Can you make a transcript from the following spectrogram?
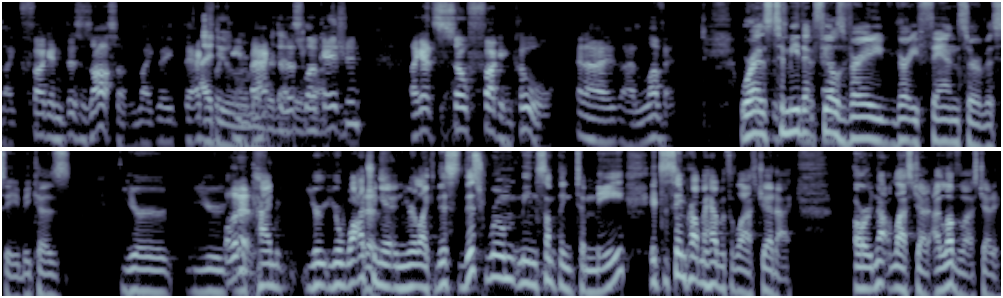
like fucking this is awesome. Like they, they actually do came back to this being awesome. location. Like it's so fucking cool, and I I love it. Whereas It's to just me, that feels very, very fan servicey because you're you're, Well, you're kind of you're you're watching is. it, and you're like this this room means something to me. It's the same problem I had with the Last Jedi, or not Last Jedi. I love the Last Jedi,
